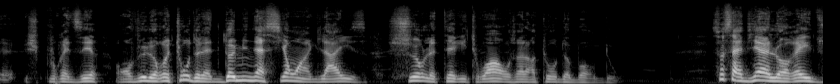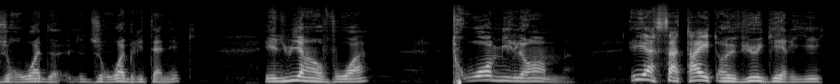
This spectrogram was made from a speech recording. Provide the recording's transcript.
euh, je pourrais dire, on veut le retour de la domination anglaise sur le territoire aux alentours de Bordeaux. Ça, ça vient à l'oreille du roi, britannique et lui envoie 3000 hommes et à sa tête un vieux guerrier,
